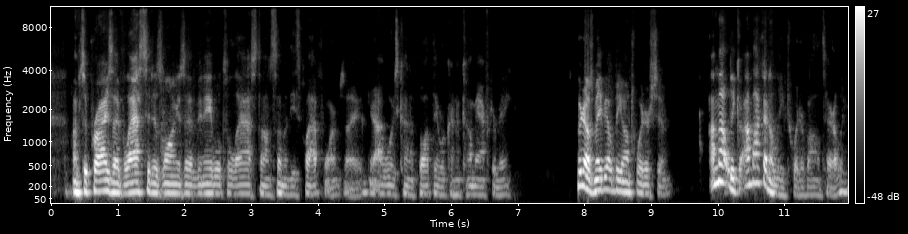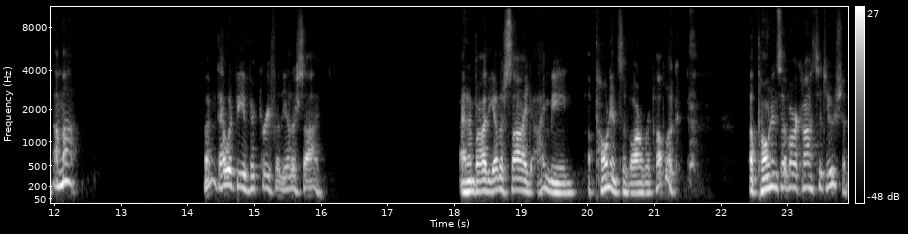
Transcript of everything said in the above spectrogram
I'm surprised I've lasted as long as I've been able to last on some of these platforms. I, you know, I've always kind of thought they were going to come after me. Who knows? Maybe I'll be on Twitter soon. I'm not. Le- I'm not going to leave Twitter voluntarily. I'm not. But that would be a victory for the other side. And by the other side, I mean opponents of our republic, opponents of our Constitution.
